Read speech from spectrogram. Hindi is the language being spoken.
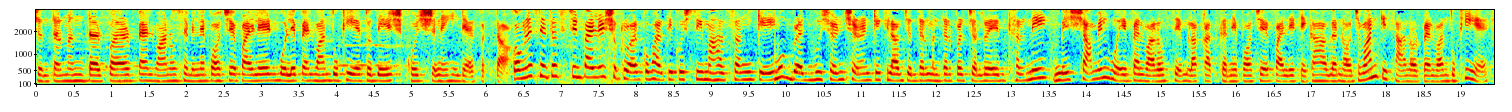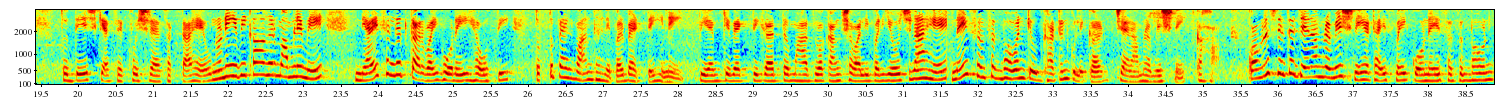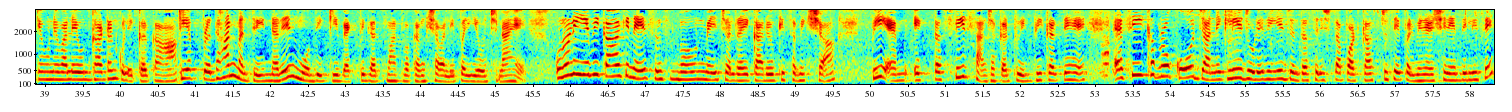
जंतर मंतर पर पहलवानों से मिलने पहुँचे पायलट। बोले पहलवान दुखी है तो देश खुश नहीं रह सकता। कांग्रेस नेता सचिन पायलट शुक्रवार को भारतीय कुश्ती महासंघ के मुख ब्रजभूषण शरण के खिलाफ जंतर मंतर पर चल रहे धरने में शामिल हुए पहलवानों से मुलाकात करने पहुँचे। पायलट ने कहा अगर नौजवान किसान और पहलवान दुखी है तो देश कैसे खुश रह सकता है? उन्होंने ये भी कहा अगर मामले में न्याय संगत कार्रवाई हो रही है होती तो, तो पहलवान धरने पर बैठते ही नहीं। पीएम के व्यक्तिगत महत्वाकांक्षा वाली परियोजना है। नए संसद भवन के उद्घाटन को लेकर जयराम रमेश ने कहा। कांग्रेस नेता जयराम रमेश ने 28 मई को नए संसद भवन के होने वाले उद्घाटन को लेकर कहा कि अब प्रधानमंत्री नरेंद्र मोदी की व्यक्तिगत महत्वाकांक्षा वाली परियोजना है। उन्होंने ये भी कहा कि नए संसद भवन में चल रहे कार्यों की समीक्षा पीएम एक तस्वीर साझा कर ट्वीट भी करते हैं। ऐसी ही खबरों को जानने के लिए जुड़े रहिए जनता से रिश्ता पॉडकास्ट से, परवीन दिल्ली से।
